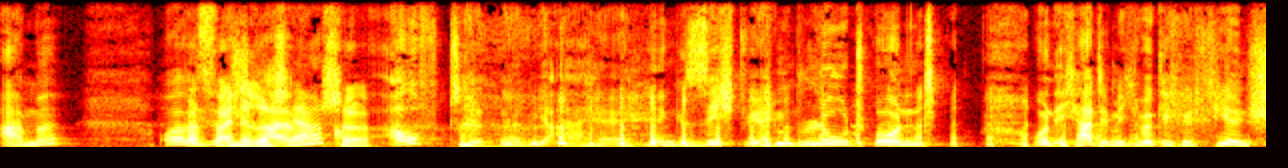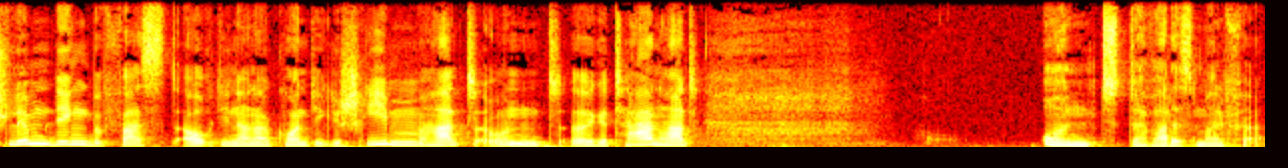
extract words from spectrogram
Reichsamme. Oder Was für eine Recherche. Au- Auftritt, ne, wie ein, ein Gesicht wie ein Bluthund. Und ich hatte mich wirklich mit vielen schlimmen Dingen befasst, auch die Nana Conti geschrieben hat und äh, getan hat. Und da war das mal für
